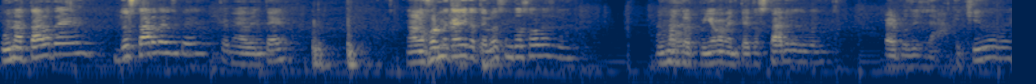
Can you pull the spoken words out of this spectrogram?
Una tarde, dos tardes, güey, que me aventé. A lo mejor mecánica te lo hacen dos horas, güey. Yo me, Ajá. yo me aventé dos tardes, güey. Pero pues dices, ah, qué chido, güey.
